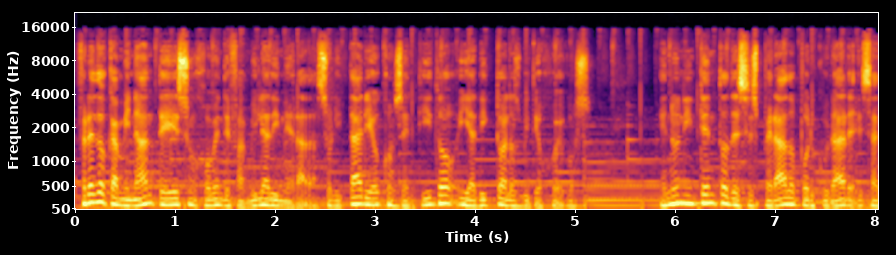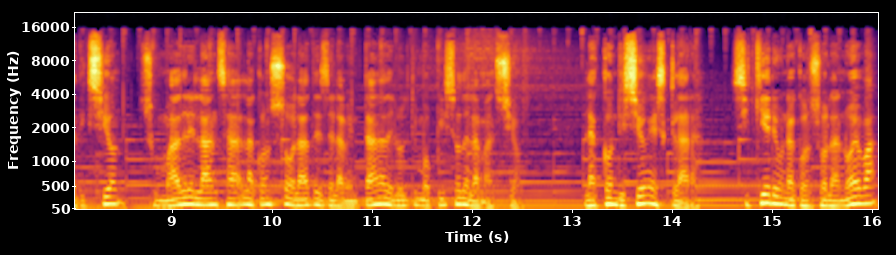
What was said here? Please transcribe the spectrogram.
Fredo Caminante es un joven de familia adinerada, solitario, consentido y adicto a los videojuegos. En un intento desesperado por curar esa adicción, su madre lanza la consola desde la ventana del último piso de la mansión. La condición es clara. Si quiere una consola nueva,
